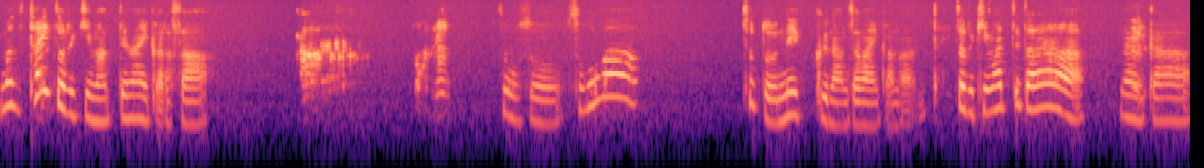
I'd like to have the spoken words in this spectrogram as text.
まずタイトル決まってないからさ。そうそう。そこがちょっとネックなんじゃないかなタイトル決まってたらなんか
